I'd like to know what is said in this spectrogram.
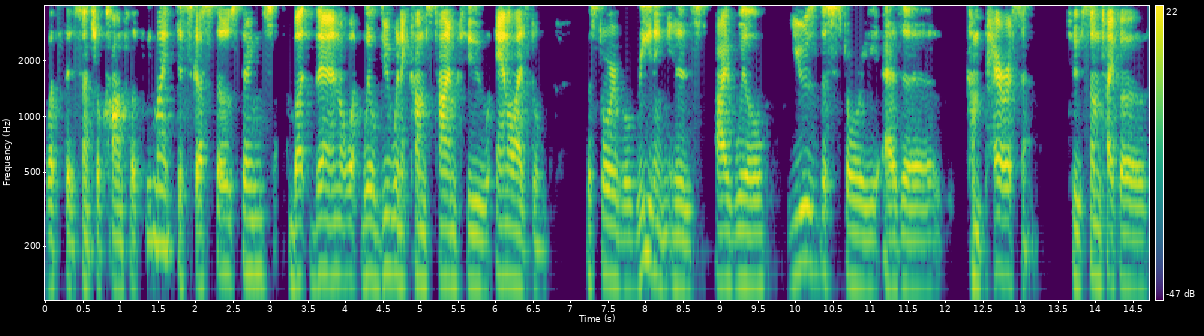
what's the essential conflict, we might discuss those things. But then what we'll do when it comes time to analyze the, the story we're reading is I will use the story as a comparison to some type of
